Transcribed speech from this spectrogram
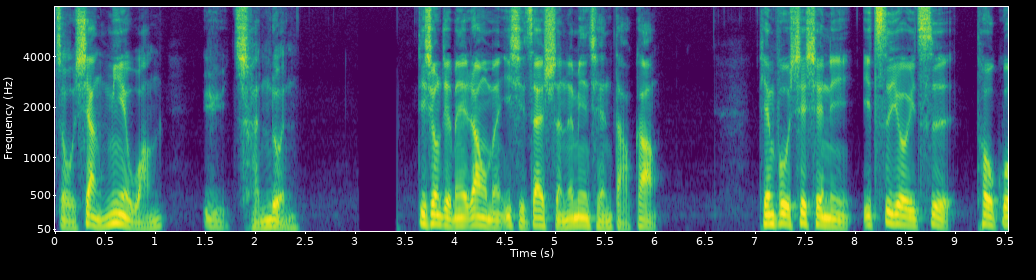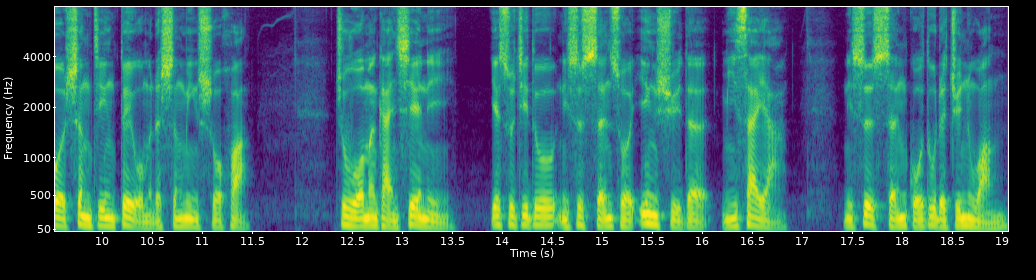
走向灭亡与沉沦。弟兄姐妹，让我们一起在神的面前祷告，天父，谢谢你一次又一次。透过圣经对我们的生命说话，主，我们感谢你，耶稣基督，你是神所应许的弥赛亚，你是神国度的君王。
